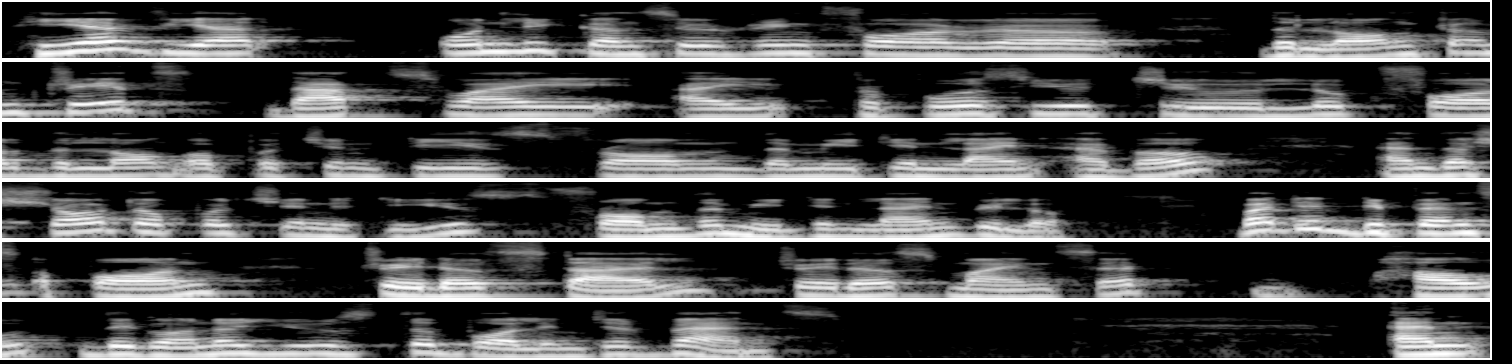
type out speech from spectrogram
Here we are only considering for uh, the long-term trades. That's why I propose you to look for the long opportunities from the median line above and the short opportunities from the median line below. But it depends upon trader's style, trader's mindset, how they're going to use the Bollinger Bands. And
